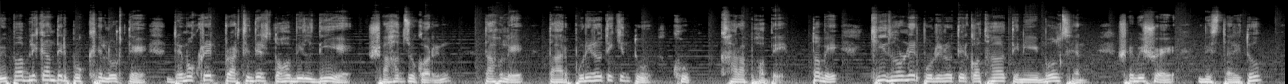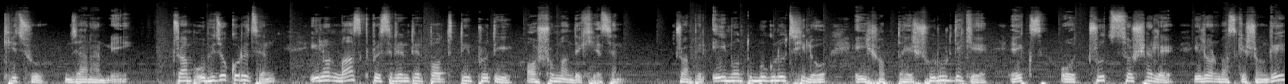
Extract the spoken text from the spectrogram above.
রিপাবলিকানদের পক্ষে লড়তে ডেমোক্রেট প্রার্থীদের তহবিল দিয়ে সাহায্য করেন, তাহলে তার পরিণতি কিন্তু খুব খারাপ হবে। তবে কী ধরনের পরিণতির কথা তিনি বলছেন সে বিষয়ে বিস্তারিত কিছু জানাননি ট্রাম্প অভিযোগ করেছেন, ইলন মাস্ক প্রেসিডেন্টের পদটির প্রতি অসম্মান দেখিয়েছেন। ট্রাম্পের এই মন্তব্যগুলো ছিল এই সপ্তাহের শুরুর দিকে এক্স ও ট্রুথ সোশ্যালে ইলন মাস্কের সঙ্গে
